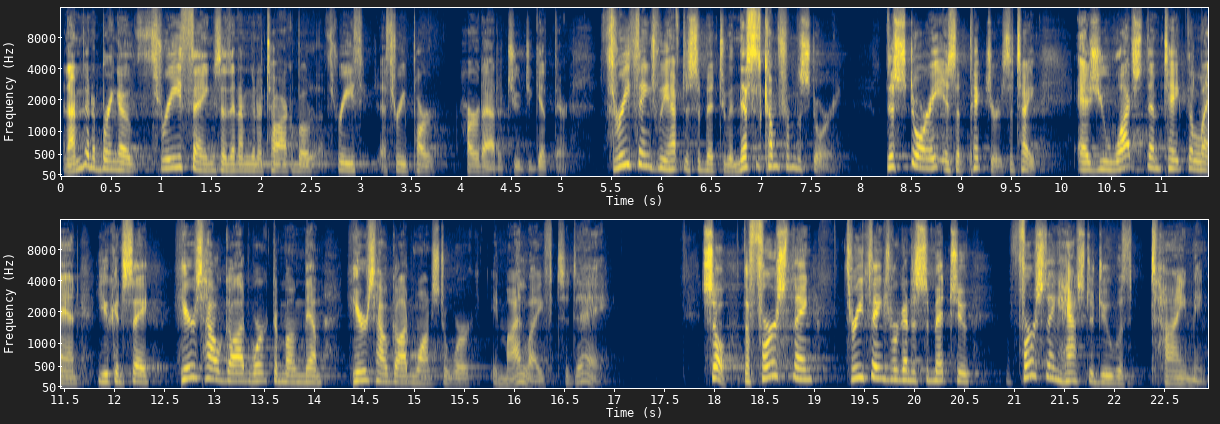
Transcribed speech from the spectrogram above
And I'm going to bring out three things, and then I'm going to talk about three, a three part heart attitude to get there. Three things we have to submit to, and this comes from the story. This story is a picture, it's a type. As you watch them take the land, you can say, here's how God worked among them, here's how God wants to work in my life today. So, the first thing, three things we're going to submit to. First thing has to do with timing,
